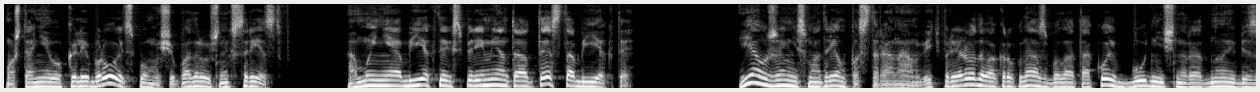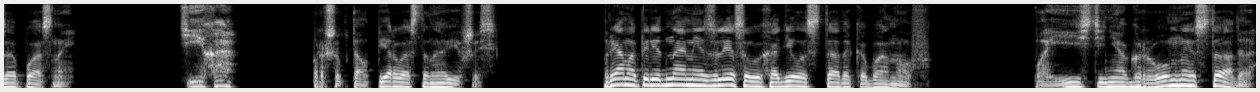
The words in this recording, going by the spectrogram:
Может, они его калибруют с помощью подручных средств? А мы не объекты эксперимента, а тест-объекты? Я уже не смотрел по сторонам, ведь природа вокруг нас была такой буднично родной и безопасной. «Тихо!» — прошептал первый, остановившись. Прямо перед нами из леса выходило стадо кабанов. Поистине огромное стадо.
